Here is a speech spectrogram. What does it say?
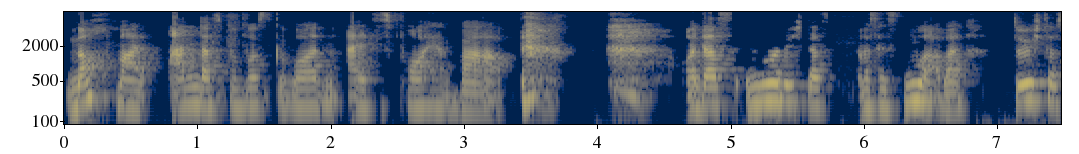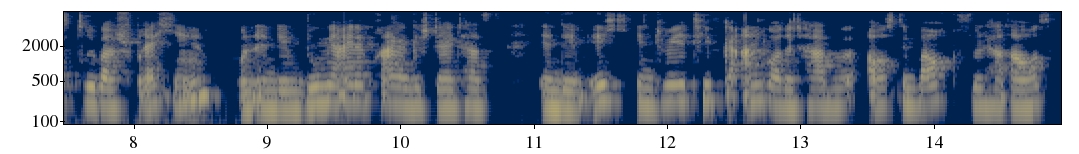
nochmal anders bewusst geworden, als es vorher war. Und das nur durch das, was heißt nur, aber durch das drüber sprechen und indem du mir eine Frage gestellt hast, indem ich intuitiv geantwortet habe aus dem Bauchgefühl heraus,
